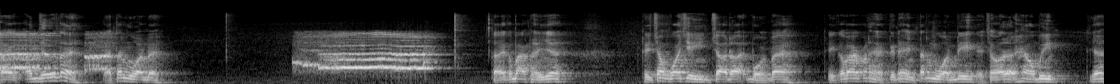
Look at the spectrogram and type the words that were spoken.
Đây, ấn giữ này để tắt nguồn này. Đấy các bác thấy nhá. Thì trong quá trình chờ đợi bổi về thì các bác có thể tiến hành tắt nguồn đi để cho đỡ hao pin nhé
